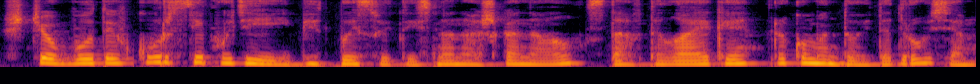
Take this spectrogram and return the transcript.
Щоб бути в курсі подій, підписуйтесь на наш канал, ставте лайки, рекомендуйте друзям.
